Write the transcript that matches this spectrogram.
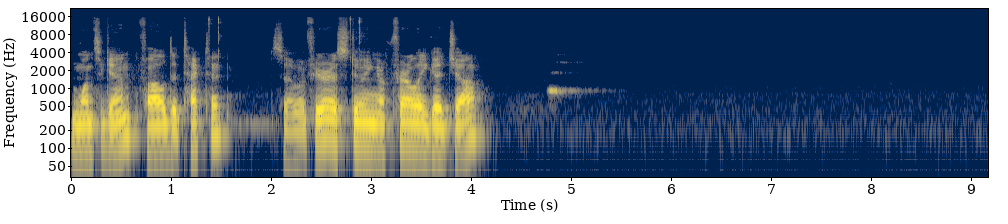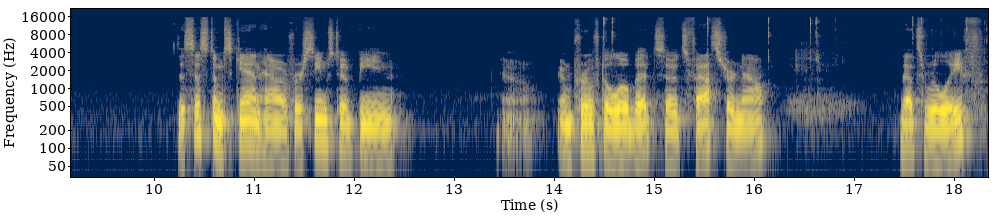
Once again, file detected. So if you're doing a fairly good job, The system scan, however, seems to have been you know, improved a little bit, so it's faster now. That's relief.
